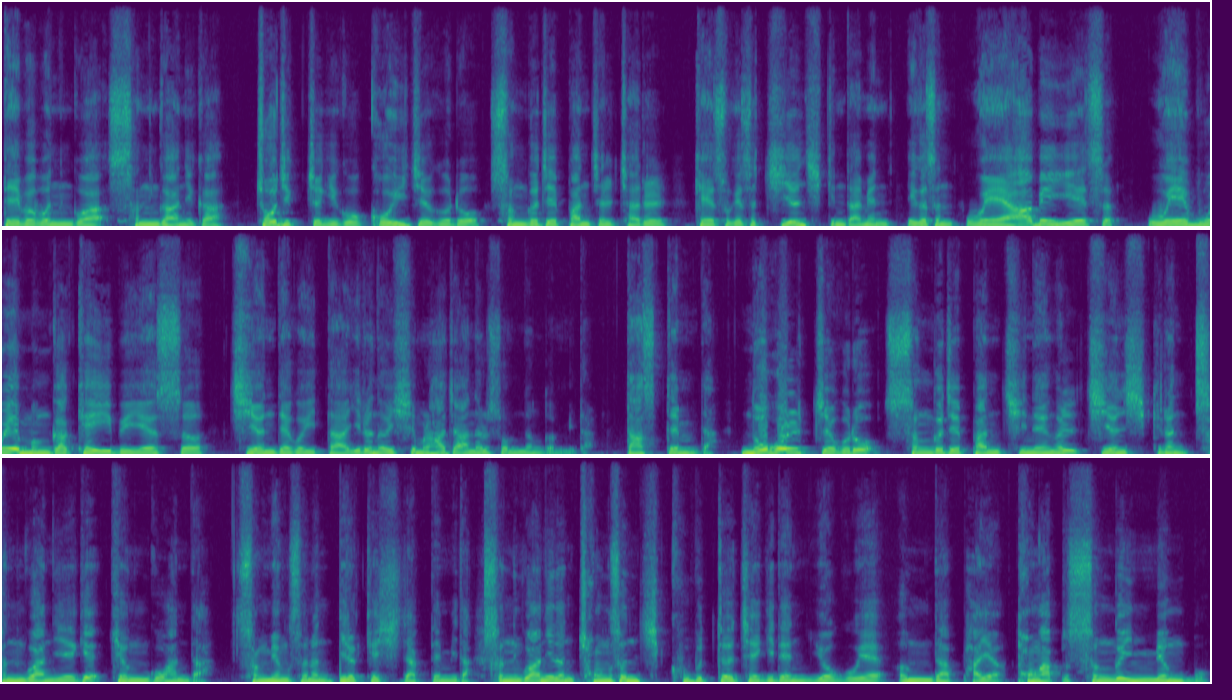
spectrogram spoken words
대법원과 선관위가 조직적이고 고의적으로 선거재판 절차를 계속해서 지연시킨다면 이것은 외압에 의해서 외부의 뭔가 개입에 의해서 지연되고 있다 이런 의심을 하지 않을 수 없는 겁니다. 다섯째입니다. 노골적으로 선거재판 진행을 지연시키는 선관위에게 경고한다. 성명서는 이렇게 시작됩니다. 선관위는 총선 직후부터 제기된 요구에 응답하여 통합선거인 명부,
